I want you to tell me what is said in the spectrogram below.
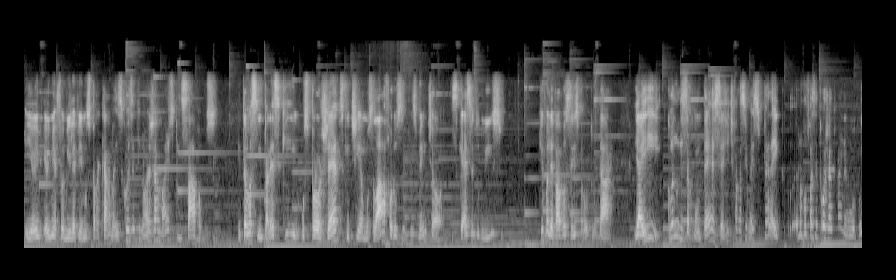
E eu, eu e minha família viemos para cá, mas coisa que nós jamais pensávamos. Então, assim, parece que os projetos que tínhamos lá foram simplesmente, ó, esquece tudo isso, que vou levar vocês para outro lugar. E aí, quando isso acontece, a gente fala assim, mas espera aí, eu não vou fazer projeto mais não, eu vou,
